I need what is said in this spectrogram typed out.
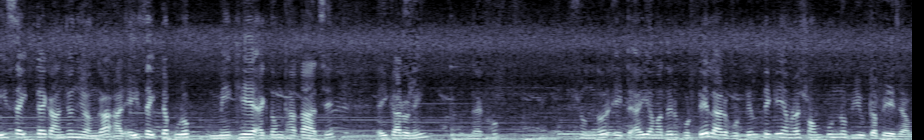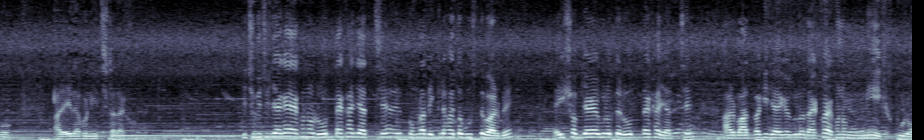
এই সাইডটায় কাঞ্চনজঙ্ঘা আর এই সাইডটা পুরো মেঘে একদম ঢাকা আছে, এই কারণেই। দেখো, সুন্দর, এটাই আমাদের হোটেল আর হোটেল থেকেই আমরা সম্পূর্ণ ভিউটা পেয়ে যাব। আর এই দেখো, নিচটা দেখো। কিছু কিছু জায়গায় এখনও রোদ দেখা যাচ্ছে, তোমরা দেখলে হয়তো বুঝতে পারবে। এই সব জায়গাগুলোতে রোদ দেখা যাচ্ছে, আর বাদ বাকি জায়গাগুলো দেখো, এখনও মেঘ পুরো।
